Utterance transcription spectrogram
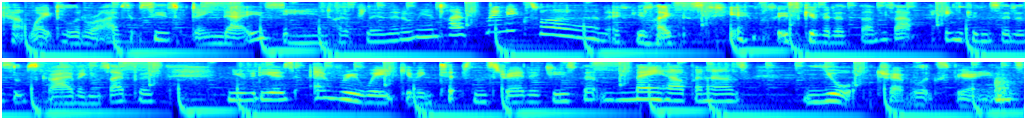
Can't wait till it arrives. It says 15 days and hopefully that'll be in time for my next one. If you like this video, please give it a thumbs up and consider subscribing as I post new videos every week giving tips and strategies that may help enhance your travel experience.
